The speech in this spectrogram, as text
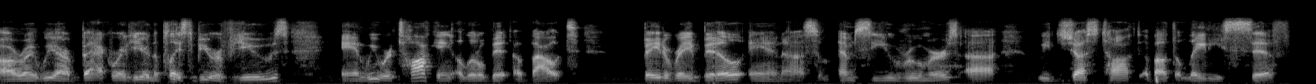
All right, we are back right here in the place to be reviews, and we were talking a little bit about Beta Ray Bill and uh, some MCU rumors. Uh, we just talked about the Lady Sif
